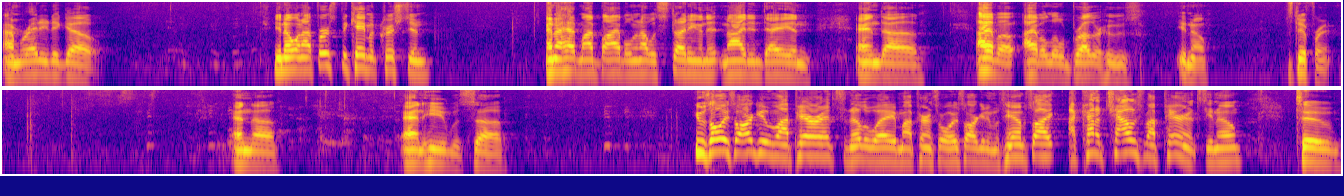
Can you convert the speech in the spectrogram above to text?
I'm ready to go. You know, when I first became a Christian and I had my Bible and I was studying it night and day, and, and uh, I, have a, I have a little brother who's, you know, is different. And, uh, and he was. Uh, he was always arguing with my parents another way. My parents were always arguing with him. So I, I kind of challenged my parents, you know, to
